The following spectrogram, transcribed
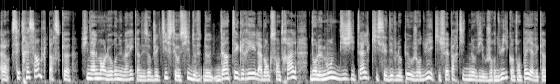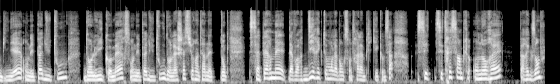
Alors, c'est très simple parce que finalement, l'euro numérique, un des objectifs, c'est aussi de, d'intégrer la banque centrale dans le monde digital qui s'est développé aujourd'hui et qui fait partie de nos vies. Aujourd'hui, quand on paye avec un billet, on n'est pas du tout dans le e-commerce, on n'est pas du tout dans l'achat sur Internet. Donc, ça permet d'avoir directement la Banque centrale impliquée comme ça, c'est très simple. On aurait par exemple,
